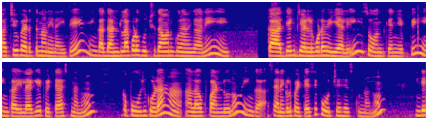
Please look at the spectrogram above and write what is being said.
పచ్చివి పెడుతున్నాను నేనైతే. ఇంకా దండలా కూడా గుచ్చుదాం అనుకున్నాను కానీ కార్తీక జల్లు కూడా వేయాలి. సో అందుకని చెప్పి ఇంకా ఇలాగే పెట్టేస్తున్నాను. ఇంకా పూజ కూడా అలా ఒక పండును ఇంకా శనగలు పెట్టేసి పూజ చేసేసుకున్నాను. ఇంకా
